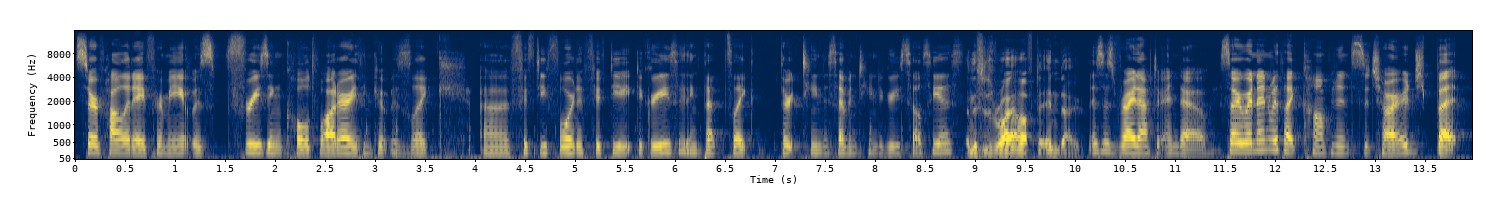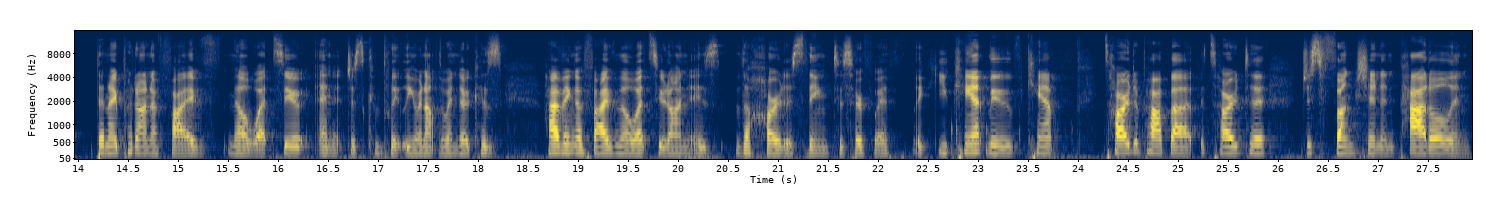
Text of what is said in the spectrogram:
surf holiday for me. It was freezing cold water. I think it was like uh, 54 to 58 degrees. I think that's like 13 to 17 degrees Celsius. And this is right after Indo. This is right after Indo. So I went in with like confidence to charge, but then I put on a five mil wetsuit and it just completely went out the window because having a five mil wetsuit on is the hardest thing to surf with. Like you can't move, can't. It's hard to pop up. It's hard to just function and paddle, and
